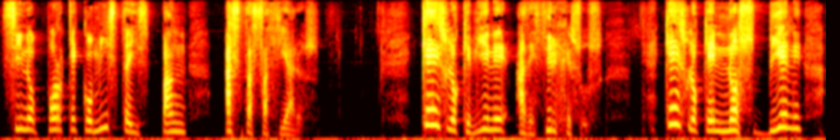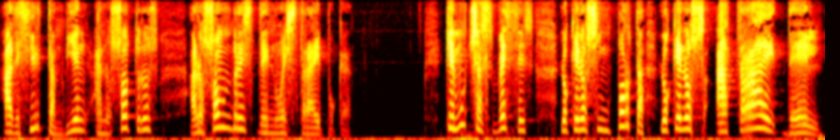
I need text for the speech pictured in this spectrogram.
sino porque comisteis pan hasta saciaros. ¿Qué es lo que viene a decir Jesús? ¿Qué es lo que nos viene a decir también a nosotros, a los hombres de nuestra época? Que muchas veces lo que nos importa, lo que nos atrae de Él,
